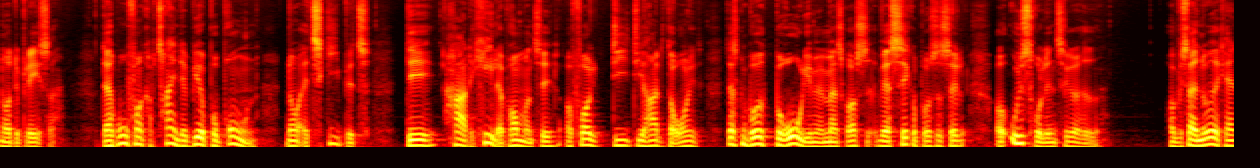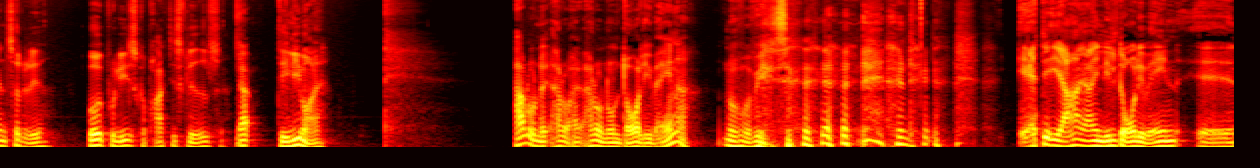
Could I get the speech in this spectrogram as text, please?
når det blæser. Der er brug for en kaptajn, der bliver på broen, når at skibet det har det helt af pommeren til, og folk de, de har det dårligt. Der skal man både berolige, men man skal også være sikker på sig selv og udstråle en sikkerhed. Og hvis der er noget, jeg kan, så er det det. Både politisk og praktisk ledelse. Ja. Det er lige mig. Har du, har du, har du nogle dårlige vaner? Nu må vi Ja, det, jeg har jeg en lille dårlig vane. Øh,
